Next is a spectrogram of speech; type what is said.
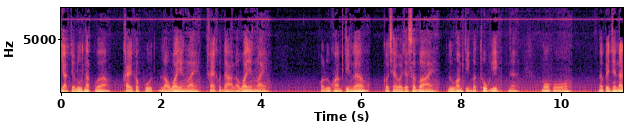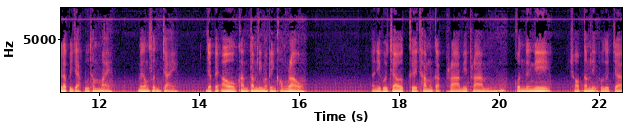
อยากจะรู้นักว่าใครเขาพูดเราว่าอย่างไร ใครเขาด่าเราว่าอย่างไร พอรู้ความจริงแล้วก็ใช่ว่าจะสบาย รู้ความจริงก็ทุกข์อีกนะโมโห แล้วเป็นเช่นนั้นแล้วไปอยากรู้ทำไม ไม่ต้องสนใจ อย่าไปเอาคำตำหนิมาเป็นของเรา อันนี้พระเจ้าเคยทำกับพราหมณ์มีพราหมณ์คนหนึ่งนี่ชอบตำหนิพระเจ้า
